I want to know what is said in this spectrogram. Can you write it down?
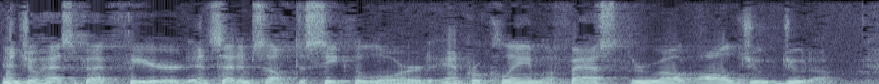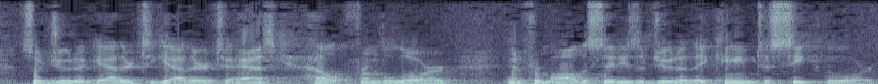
And Jehoshaphat feared and set himself to seek the Lord and proclaim a fast throughout all Judah. So Judah gathered together to ask help from the Lord, and from all the cities of Judah they came to seek the Lord.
